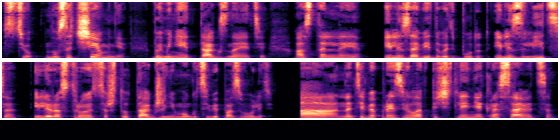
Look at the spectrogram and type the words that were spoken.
«Степ, ну зачем мне? Вы меня и так знаете, а остальные или завидовать будут, или злиться, или расстроиться, что так же не могут себе позволить». «А, на тебя произвела впечатление красавица?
